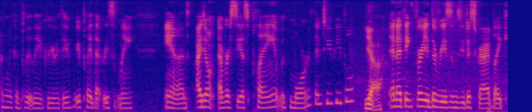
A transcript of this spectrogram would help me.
I'm gonna completely agree with you. We played that recently, and I don't ever see us playing it with more than two people. Yeah, And I think for the reasons you described, like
